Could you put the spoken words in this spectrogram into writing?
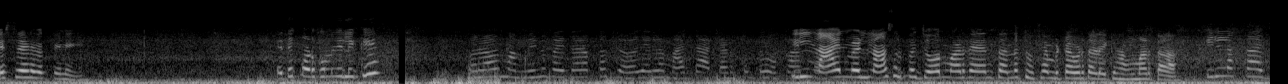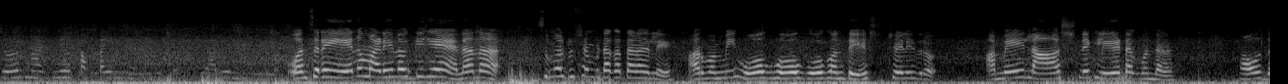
ಎಷ್ಟು ಹೇಳ್ಬೇಕು ನಿನಗೆ? ಎದಕ್ಕೆ ಅವ್ರ ಮಮ್ಮಿನೂ ಬೈತಾರಕ್ಕ ಕೇಳೋದೆಲ್ಲ ಮಾತು ಆಟಾಡ್ಕೊತ ಇಲ್ಲಿ ನಾ ಏನು ಮಾಡಲಿ ನಾ ಸ್ವಲ್ಪ ಜೋರು ಮಾಡಿದೆ ಅಂತ ಅಂದ್ರೆ ಟ್ಯೂಷನ್ ಬಿಟ್ಟ ಬಿಡ್ತಾಳೆ ಈಕಿ ಹಂಗೆ ಮಾಡ್ತಾಳ ಇಲ್ಲಕ್ಕ ಜೋರ್ ಮಾಡ್ತೀವಿ ಪಪ್ಪ ಒಂದ್ಸರಿ ಏನು ಮಾಡೇನೋ ಆಕಿಗೆ ನಾನು ಸುಮ್ಮನೆ ಟ್ಯೂಷನ್ ಬಿಟ್ಟಾಕತ್ತಾಳ ಅಲ್ಲಿ. ಅವ್ರ ಮಮ್ಮಿ ಹೋಗಿ ಹೋಗಿ ಹೋಗು ಅಂತ ಎಷ್ಟು ಹೇಳಿದ್ರು. ಆಮೇಲೆ ಲಾಸ್ಟ್ನಾಗ ಲೇಟಾಗಿ ಬಂದಾಳ. ಹೌದ?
